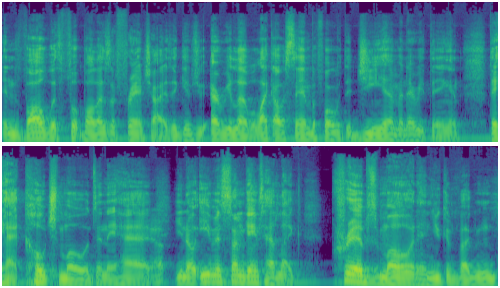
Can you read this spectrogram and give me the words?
involved with football as a franchise. It gives you every level. Like I was saying before with the GM and everything, and they had coach modes and they had, yep. you know, even some games had like cribs mode and you can fucking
